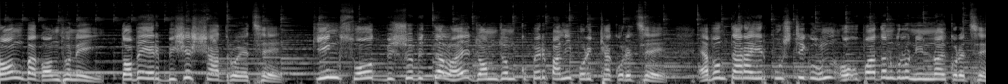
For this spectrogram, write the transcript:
রং বা গন্ধ নেই, তবে এর বিশেষ স্বাদ রয়েছে। কিং সৌদ বিশ্ববিদ্যালয়ে জমজম কূপের পানি পরীক্ষা করেছে এবং তারা এর পুষ্টিগুণ ও উপাদানগুলো নির্ণয় করেছে।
